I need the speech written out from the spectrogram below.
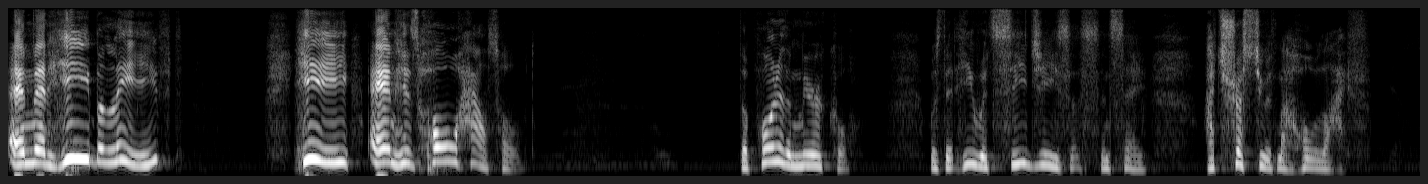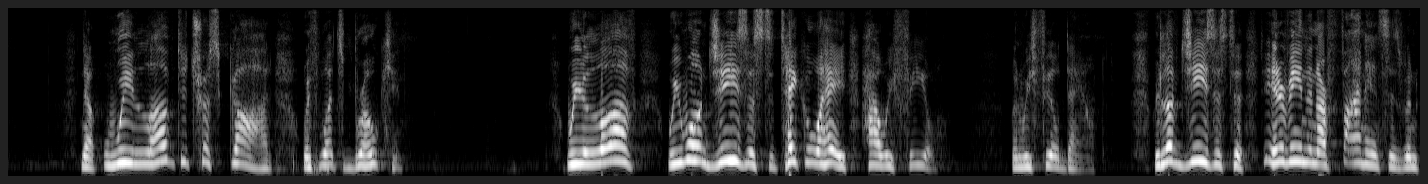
and then he believed, he and his whole household. The point of the miracle was that he would see Jesus and say, I trust you with my whole life. Now, we love to trust God with what's broken. We love, we want Jesus to take away how we feel when we feel down. We love Jesus to, to intervene in our finances when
